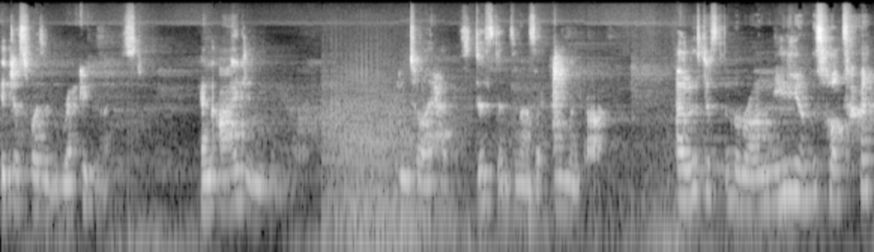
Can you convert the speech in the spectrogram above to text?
It just wasn't recognized. And I didn't even know it until I had this distance. And I was like, oh my God, I was just in the wrong medium this whole time.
